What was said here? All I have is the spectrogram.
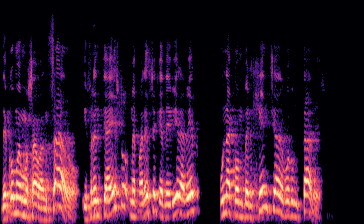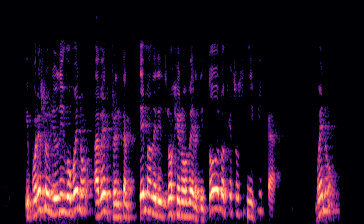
de cómo hemos avanzado. Y frente a eso, me parece que debiera haber una convergencia de voluntades y por eso yo digo, bueno, a ver, frente al tema del hidrógeno verde y todo lo que eso significa, bueno,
